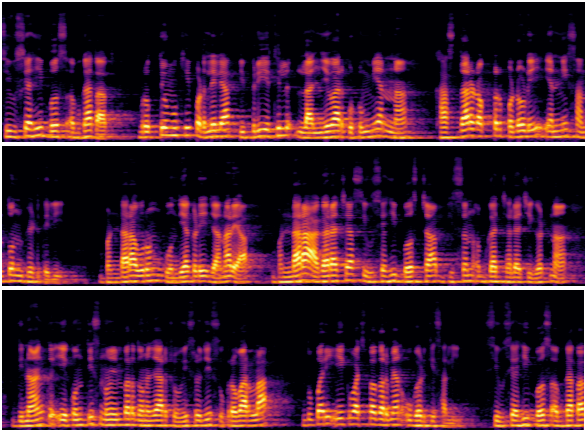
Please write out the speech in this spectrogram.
शिवशाही बस अपघातात मृत्युमुखी पडलेल्या पिपरी येथील लांजेवार कुटुंबियांना खासदार डॉक्टर पडोडे यांनी सांत्वन भेट दिली. भंडारावरून गोंदियाकडे जाणाऱ्या भंडारा आगाराच्या शिवशाही बसचा भीषण अपघात झाल्याची घटना दिनांक एकोणतीस नोव्हेंबर दोन हजार चोवीस रोजी शुक्रवारला दुपारी एक वाजता दरम्यान उघडकीस आली. शिवशाही बस अपघातात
